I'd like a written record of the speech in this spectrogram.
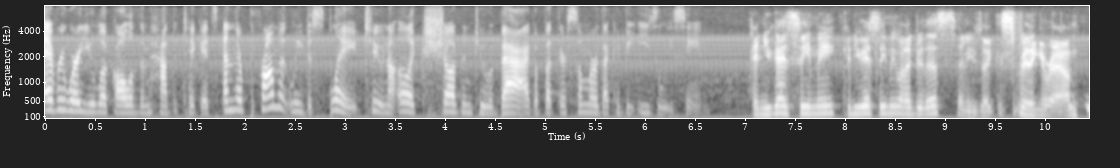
Everywhere you look, all of them have the tickets, and they're prominently displayed too, not like shoved into a bag, but they're somewhere that could be easily seen. Can you guys see me? Can you guys see me when I do this? And he's like spinning around.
